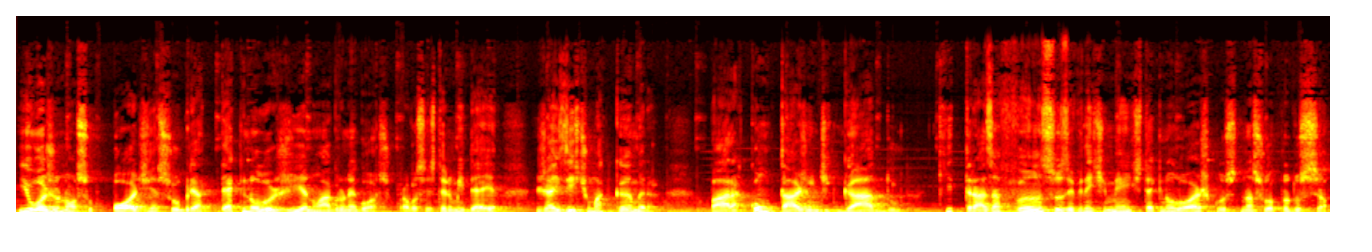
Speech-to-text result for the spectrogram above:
E hoje o nosso pod é sobre a tecnologia no agronegócio. Para vocês terem uma ideia, já existe uma câmera para contagem de gado que traz avanços, evidentemente, tecnológicos na sua produção.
